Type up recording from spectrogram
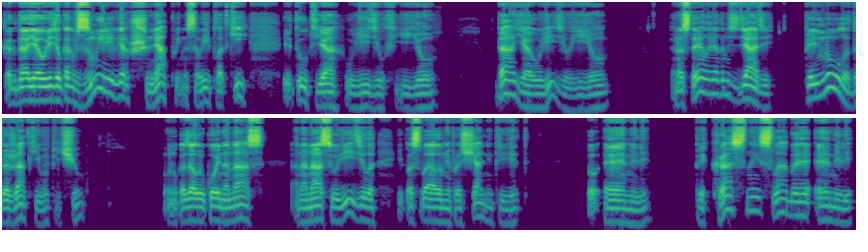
когда я увидел, как взмыли вверх шляпы и носовые платки, и тут я увидел ее. Да, я увидел ее. Она стояла рядом с дядей, прильнула, дрожа к его плечу. Он указал рукой на нас, она нас увидела и послала мне прощальный привет. О, Эмили, прекрасная и слабая Эмили!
